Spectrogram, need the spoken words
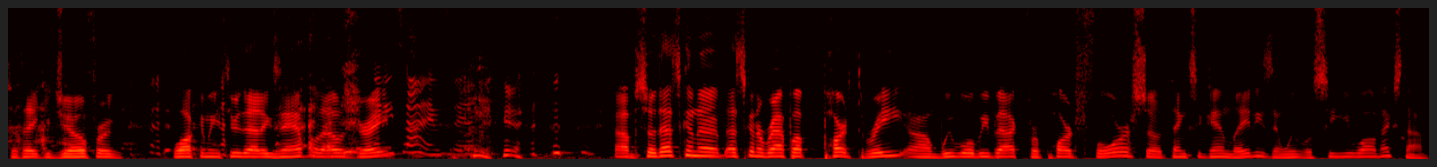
So thank you, Joe, for walking me through that example. That was great. Anytime, Sam. Um, so that's gonna that's gonna wrap up part three. Um, we will be back for part four. So thanks again, ladies, and we will see you all next time.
